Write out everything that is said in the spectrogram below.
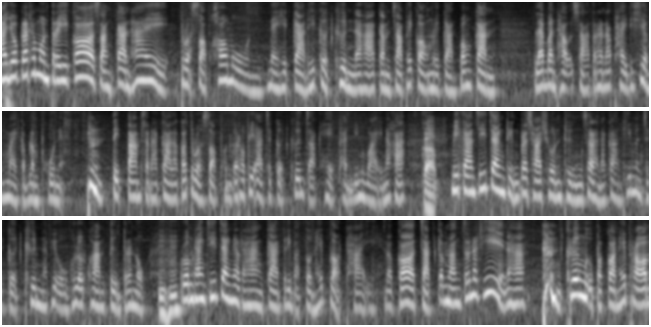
นายกรัฐมนตรีก็สั่งการให้ตรวจสอบข้อมูลในเหตุการณ์ที่เกิดขึ้นนะคะกำชับให้กองอำนวยการป้องกัน และบรรเทาสาธารณภัยที่เชียงใหม่กับลำพูนเนี่ยติดตามสถานการณ์แล้วก็ตรวจสอบผลกระทบที่อาจจะเกิดขึ้นจากเหตุแผ่นดินไหวนะคะครับมีการชี้แจงถึงประชาชนถึงสถานการณ์ที่มันจะเกิดขึ้นนะพี่โอเพื่อลดความตื่นตระหนกอือฮึรวมทั้งชี้แจงแนวทางการปฏิบัติตนให้ปลอดภัย แล้วก็จัดกำลังเจ้าหน้าที่นะคะเครื่องมืออุปกรณ์ให้พร้อม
